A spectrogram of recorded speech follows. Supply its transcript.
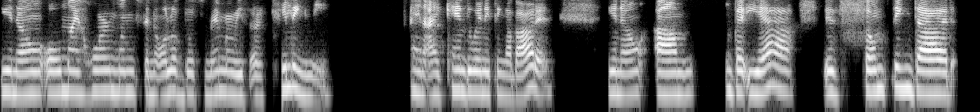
you know all my hormones and all of those memories are killing me and i can't do anything about it you know? Um but yeah it's something that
